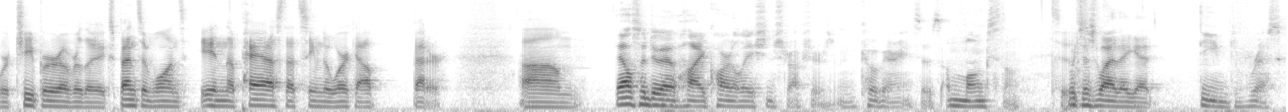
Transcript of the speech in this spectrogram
were cheaper over the expensive ones in the past, that seemed to work out better. Um, they also do have high correlation structures and covariances amongst them, too. which is why they get deemed risk.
